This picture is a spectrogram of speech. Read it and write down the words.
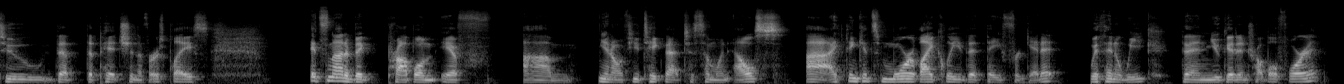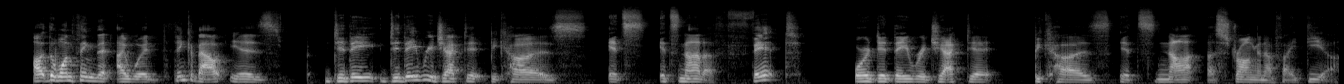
to the the pitch in the first place, it's not a big problem if um, you know if you take that to someone else. Uh, I think it's more likely that they forget it within a week than you get in trouble for it. Uh, the one thing that I would think about is did they did they reject it because it's it's not a fit or did they reject it because it's not a strong enough idea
